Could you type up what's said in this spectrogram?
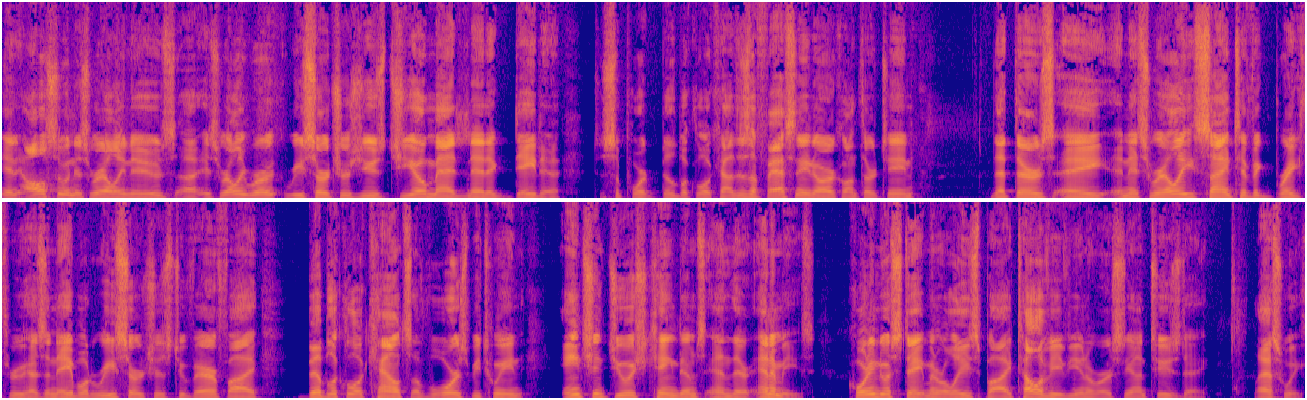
and also in Israeli news, uh, Israeli ro- researchers use geomagnetic data to support biblical accounts. This is a fascinating article on 13 that there's a an Israeli scientific breakthrough has enabled researchers to verify biblical accounts of wars between ancient Jewish kingdoms and their enemies, according to a statement released by Tel Aviv University on Tuesday last week.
